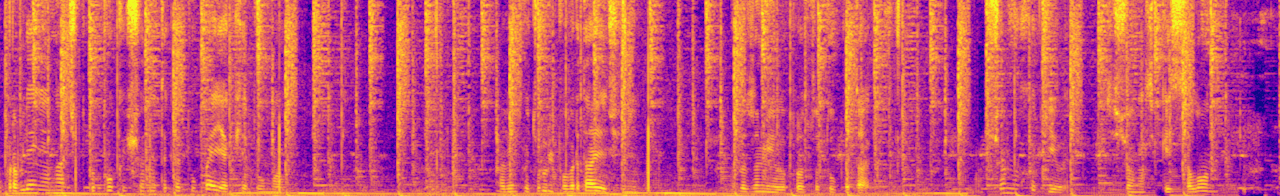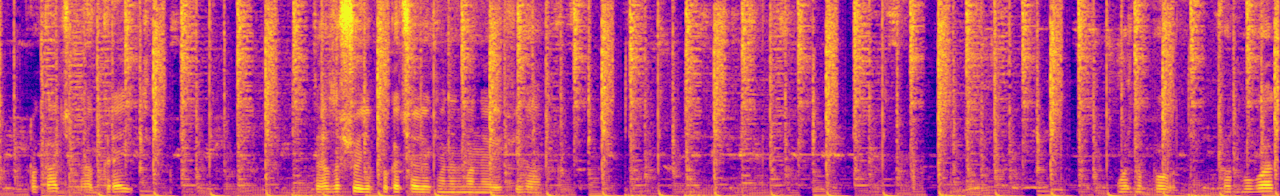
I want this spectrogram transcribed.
Управління начебто поки що не таке тупе, як я думав. А він хоч руль повертає чи ні? Зрозуміло, просто тупо так. Що ми хотіли? Це що у нас якийсь салон? Прокачка, апгрейд. Та за що я прокачав, як мене в мене фіга? Можна пофарбувати.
